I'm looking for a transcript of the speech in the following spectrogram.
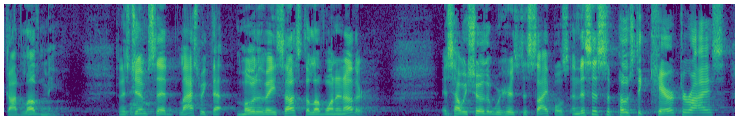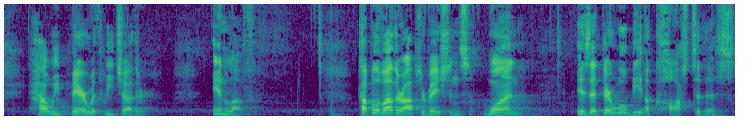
God loved me. And as Jim said last week, that motivates us to love one another. It's how we show that we're his disciples. And this is supposed to characterize how we bear with each other in love. A couple of other observations. One is that there will be a cost to this.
